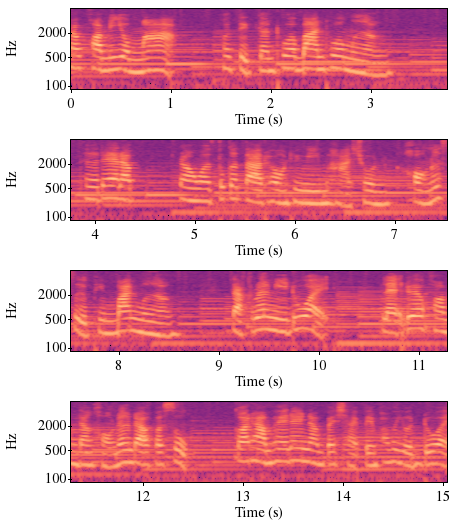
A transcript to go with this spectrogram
รับความนิยมมาก คนติดกันทั่วบ้านทั่วเมือง เธอได้รับ รางวัลตุ๊กตาทองทีวีมหาชนของหนังสือพิมพ์บ้านเมือง จากเรื่องนี้ด้วย และด้วยความดังของเรื่องดาวพระศุกร์ก็ทำให้ได้นำไปฉายเป็นภาพยนตร์ด้วย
